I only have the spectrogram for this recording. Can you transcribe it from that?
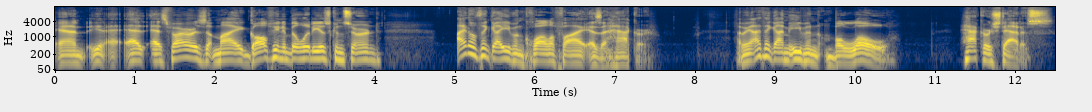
And as, as far as my golfing ability is concerned, I don't think I even qualify as a hacker. I mean, I think I'm even below hacker status.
